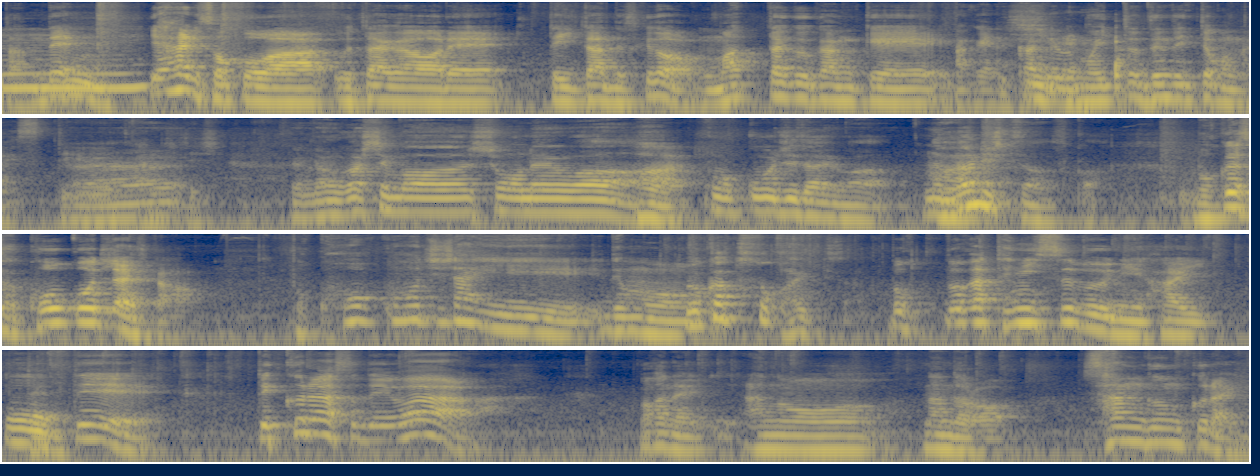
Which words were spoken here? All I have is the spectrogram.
たんでうん。やはりそこは疑われていたんですけど全く関係関係ない。もう全然行ったことないですっていう感じでした。長島少年はは高校時代は何してたんですか？僕ですか？高校時代ですか？僕高校時代でも部活とか入ってた僕僕がテニス部に入っててでクラスではわかんないあのなんだろう3軍くらいの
